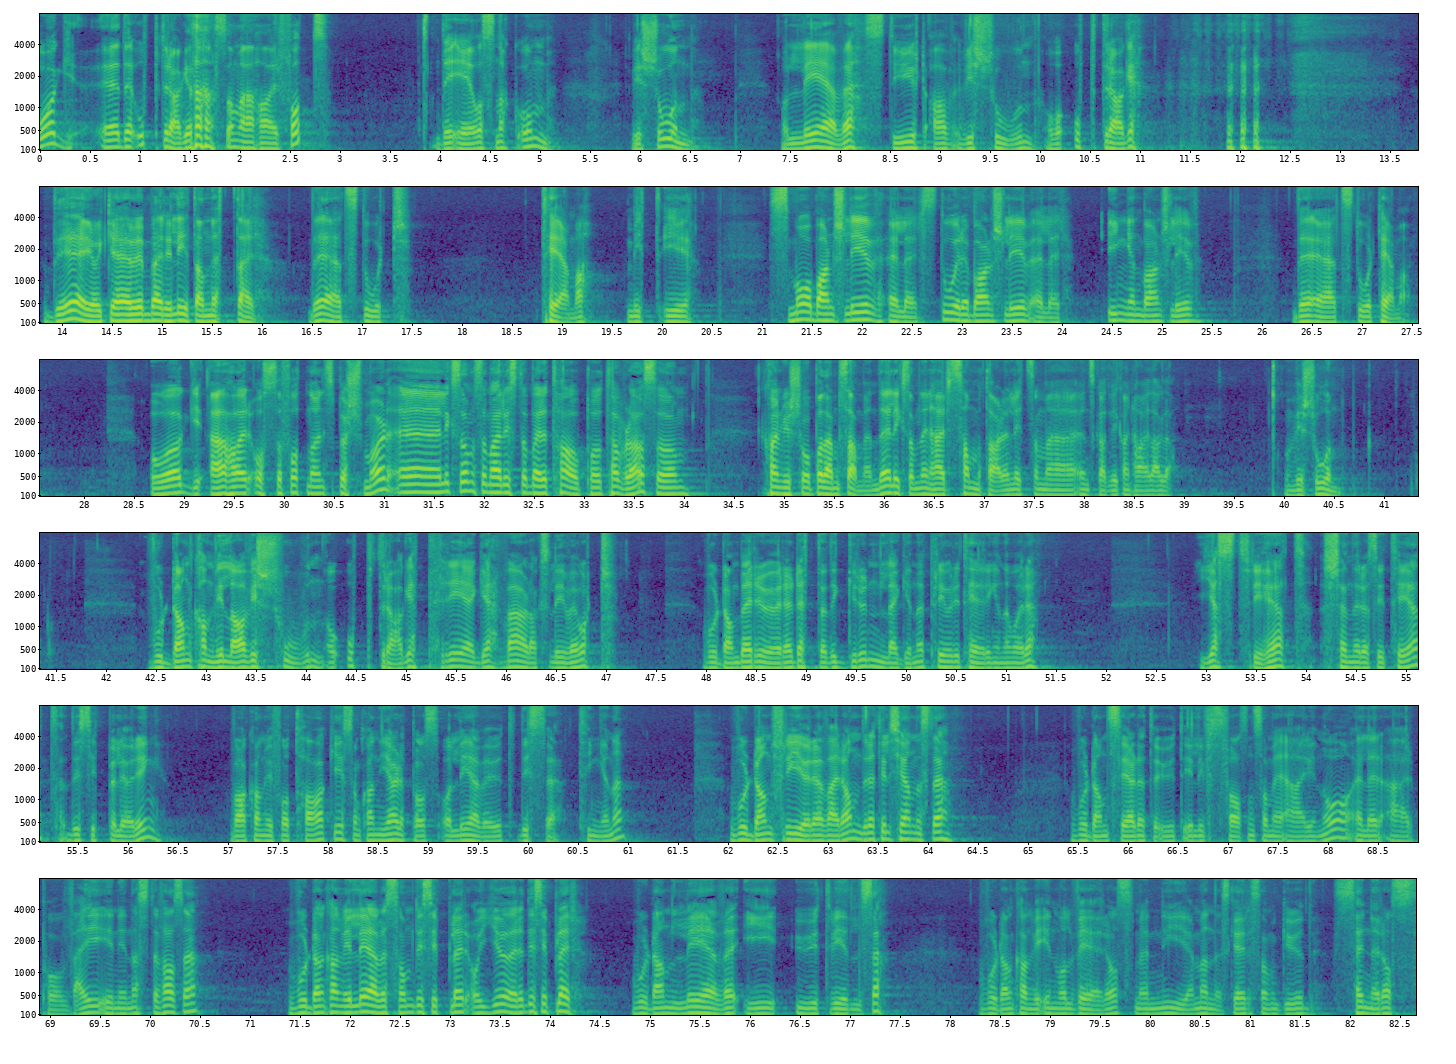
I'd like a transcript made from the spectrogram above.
Og eh, det oppdraget da, som jeg har fått, det er å snakke om Visjon. Å leve styrt av visjonen og oppdraget. det er jo ikke bare ei lita nøtt der. Det er et stort tema midt i småbarnsliv eller store barns liv eller ingen barns liv. Det er et stort tema. Og jeg har også fått noen spørsmål eh, liksom, som jeg har lyst til å bare ta opp på tavla. Så kan vi se på dem sammen. Det er liksom denne samtalen litt som jeg ønsker at vi kan ha i dag. da. Om visjon. Hvordan kan vi la visjonen og oppdraget prege hverdagslivet vårt? Hvordan berører dette de grunnleggende prioriteringene våre? Gjestfrihet, sjenerøsitet, disippelgjøring hva kan vi få tak i som kan hjelpe oss å leve ut disse tingene? Hvordan frigjøre hverandre til tjeneste? Hvordan ser dette ut i livsfasen som jeg er i nå, eller er på vei inn i neste fase? Hvordan kan vi leve som disipler og gjøre disipler? Hvordan leve i utvidelse? Hvordan kan vi involvere oss med nye mennesker som Gud sender oss?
